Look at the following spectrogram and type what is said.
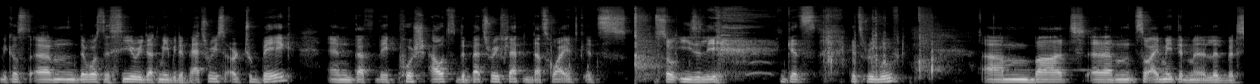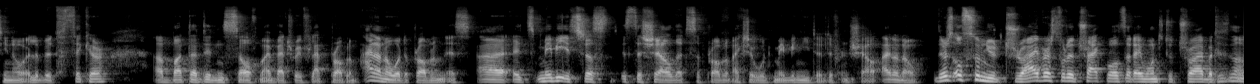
because um, there was the theory that maybe the batteries are too big and that they push out the battery flap, and that's why it, it's so easily gets gets removed. Um, but um, so I made them a little bit, you know, a little bit thicker uh, but that didn't solve my battery flap problem. I don't know what the problem is. Uh, it's maybe it's just it's the shell that's the problem. Actually, I would maybe need a different shell. I don't know. There's also new drivers for the trackballs that I wanted to try, but it's, not,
